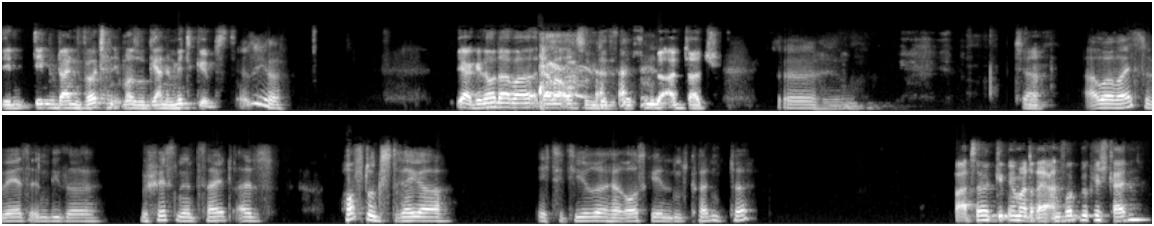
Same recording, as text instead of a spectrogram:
Den, den du deinen Wörtern immer so gerne mitgibst. ja, sicher. Ja, genau da war, da war auch so wieder der schwule Untouch. Äh, ja. Tja, Aber weißt du, wer jetzt in dieser beschissenen Zeit als Hoffnungsträger, ich zitiere, herausgehen könnte? warte, gib mir mal drei Antwortmöglichkeiten.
